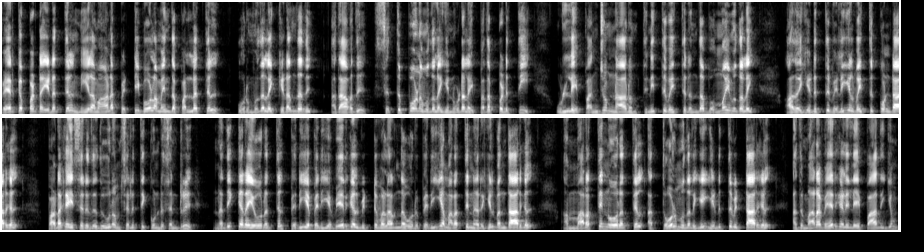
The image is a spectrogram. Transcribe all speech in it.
பெயர்க்கப்பட்ட இடத்தில் நீளமான பெட்டி போல் அமைந்த பள்ளத்தில் ஒரு முதலை கிடந்தது. அதாவது செத்துப்போன முதலையின் உடலை பதப்படுத்தி உள்ளே பஞ்சும் நாரும் திணித்து வைத்திருந்த பொம்மை முதலை. அதை எடுத்து வெளியில் வைத்து கொண்டார்கள். படகை சிறிது தூரம் செலுத்தி கொண்டு சென்று நதிக்கரையோரத்தில் பெரிய பெரிய வேர்கள் விட்டு வளர்ந்த ஒரு பெரிய மரத்தின் அருகில் வந்தார்கள். அம்மரத்தின் ஓரத்தில் அத்தோல் முதலையை எடுத்து விட்டார்கள். அது மர வேர்களிலே பாதியும்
